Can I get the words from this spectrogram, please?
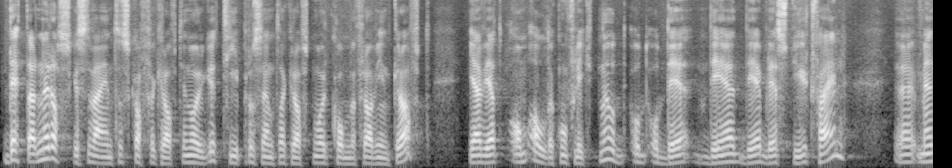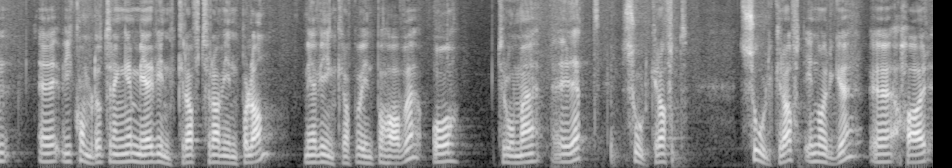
Dette er den raskeste veien til å skaffe kraft i Norge. 10% av kraften vår kommer fra vindkraft. Jeg vet om alle konfliktene, og det, det, det ble styrt feil. Eh, men eh, vi kommer til å trenge mer vindkraft fra vind på land, mer vindkraft på vind på havet, og tro meg rett solkraft. Solkraft i Norge eh, har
